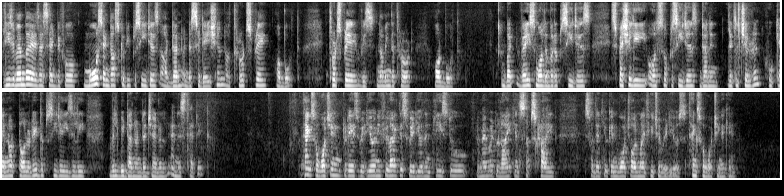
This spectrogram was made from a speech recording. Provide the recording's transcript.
Please remember, as I said before, most endoscopy procedures are done under sedation or throat spray or both. Throat spray with numbing the throat or both. But very small number of procedures, especially also procedures done in little children who cannot tolerate the procedure easily, will be done under general anesthetic. Thanks for watching today's video and if you like this video then please do remember to like and subscribe so that you can watch all my future videos. Thanks for watching again.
